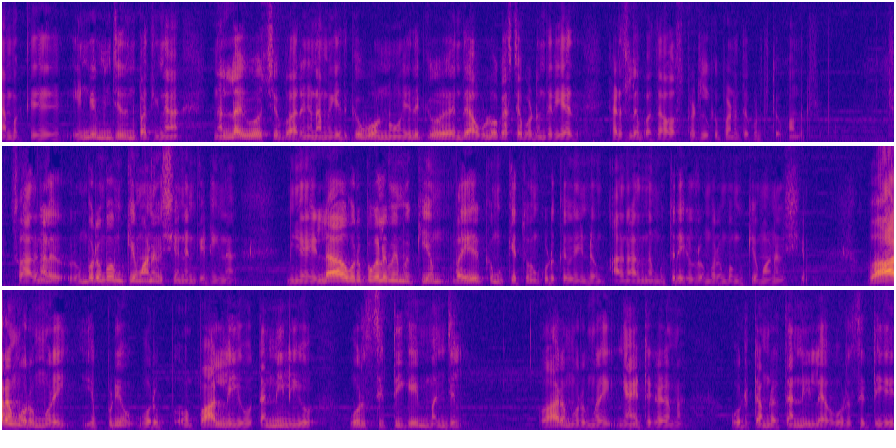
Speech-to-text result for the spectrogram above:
நமக்கு எங்கே மிஞ்சதுன்னு பார்த்தீங்கன்னா நல்லா யோசிச்சு பாருங்கள் நம்ம எதுக்கு ஓடணும்? எதுக்கு வந்து அவ்வளோ கஷ்டப்பட்டும் தெரியாது. கடைசியில் பார்த்தா ஹாஸ்பிட்டலுக்கு பணத்தை கொடுத்துட்டு உட்காந்துட்ருப்போம் ஸோ அதனால் ரொம்ப ரொம்ப முக்கியமான விஷயம் என்னென்னு கேட்டிங்கன்னா நீங்கள் எல்லா உறுப்புகளுமே முக்கியம். வயிறுக்கு முக்கியத்துவம் கொடுக்க வேண்டும். அதனால் இந்த முத்திரைகள் ரொம்ப ரொம்ப முக்கியமான விஷயம். வாரம் ஒரு முறை எப்படியும் ஒரு பால்லையோ தண்ணிலேயோ ஒரு சிட்டிகை மஞ்சள். வாரம் ஒரு முறை ஞாயிற்றுக்கிழமை ஒரு டம்ளர் தண்ணியில் ஒரு சிட்டிகை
